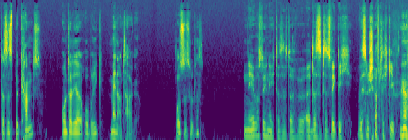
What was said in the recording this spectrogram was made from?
das ist bekannt unter der Rubrik Männertage. Wusstest du das? Nee, wusste ich nicht, dass es dafür, äh, dass es das wirklich wissenschaftlich gibt. Ja.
